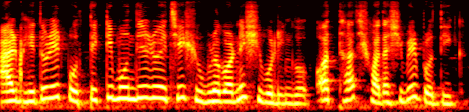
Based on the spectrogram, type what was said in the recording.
আর ভেতরের প্রত্যেকটি মন্দিরে রয়েছে শুভ্রবর্ণের শিবলিঙ্গ, অর্থাৎ সদাশিবের প্রতীক।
